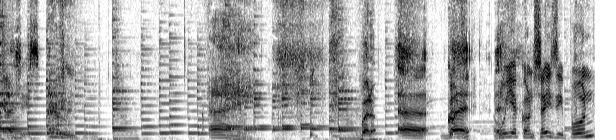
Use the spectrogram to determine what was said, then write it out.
Gràcies. Ai. Bueno, uh, Conse avui a Consells i Punt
